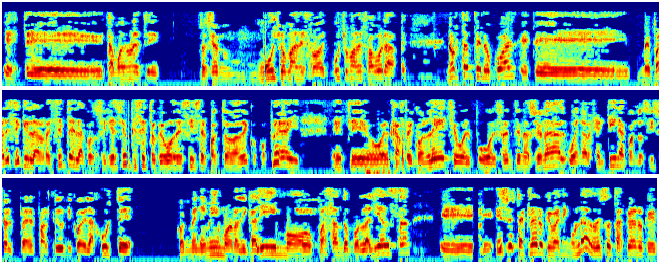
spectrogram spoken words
este, estamos en una situación mucho más mucho más desfavorable. No obstante lo cual, este, me parece que la receta de la conciliación, que es esto que vos decís, el pacto de Adeco Coplay, este, o el café con leche, o el, el Frente Nacional, o en Argentina cuando se hizo el Partido Único del Ajuste, con menemismo, radicalismo, pasando por la alianza, eh, eso está claro que va a ningún lado, eso está claro que,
